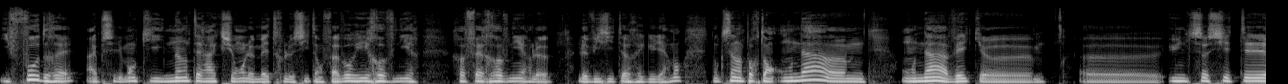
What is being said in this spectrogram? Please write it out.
il faudrait absolument qu'il y ait une interaction, le mettre le site en favori, revenir, refaire revenir le, le visiteur régulièrement. Donc c'est important. On a, euh, on a avec euh, euh, une société,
